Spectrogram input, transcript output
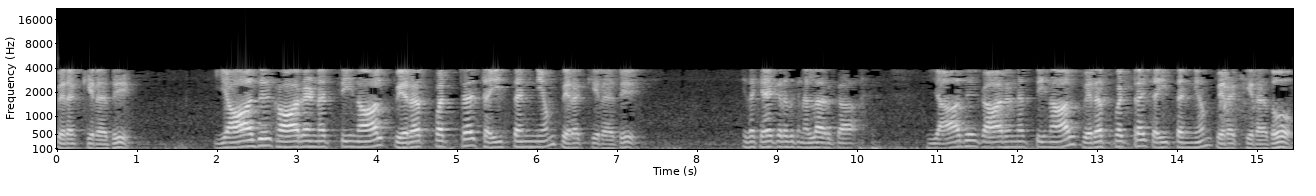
பிறக்கிறது. யாது காரணத்தினால் பிறப்பற்ற சைத்தன்யம் பிறக்கிறது. இத கேக்கிறதுக்கு நல்லா இருக்கா? யாது காரணத்தினால் பிறப்பற்ற சைத்தன்யம் பிறக்கிறதோ?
